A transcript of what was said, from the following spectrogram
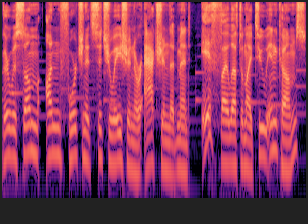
there was some unfortunate situation or action that meant if I left with my two incomes,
